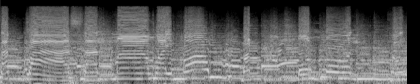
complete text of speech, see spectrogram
สัตว์ป่าสัตว์มาไว้พร้อมบัดทำบนโนนของ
